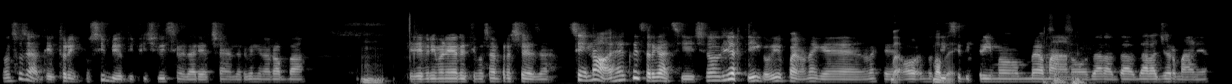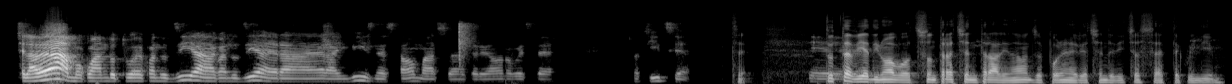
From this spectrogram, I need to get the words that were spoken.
non so se è addirittura impossibile o difficilissime da riaccendere, quindi una roba mm. che deve rimanere tipo sempre accesa. Sì, no, eh, questo ragazzi, ci sono degli articoli, io poi non è che, non è che Beh, ho notizie vabbè. di prima mano sì, sì. Dalla, da, dalla Germania. Ce l'avevamo quando, tu, quando, zia, quando zia era, era, in business, Thomas, ci arrivavano queste notizie. Sì. E... Tuttavia, di nuovo, sono tre centrali, no? Il Giappone ne riaccende 17, quindi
